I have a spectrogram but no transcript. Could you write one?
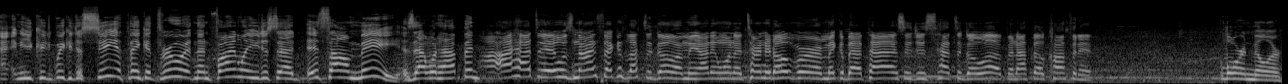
I mean, you could, we could just see you thinking through it, and then finally you just said, it's on me. Is that what happened? I, I had to, it was nine seconds left to go. I mean, I didn't want to turn it over or make a bad pass. It just had to go up, and I felt confident. Lauryn Miller,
